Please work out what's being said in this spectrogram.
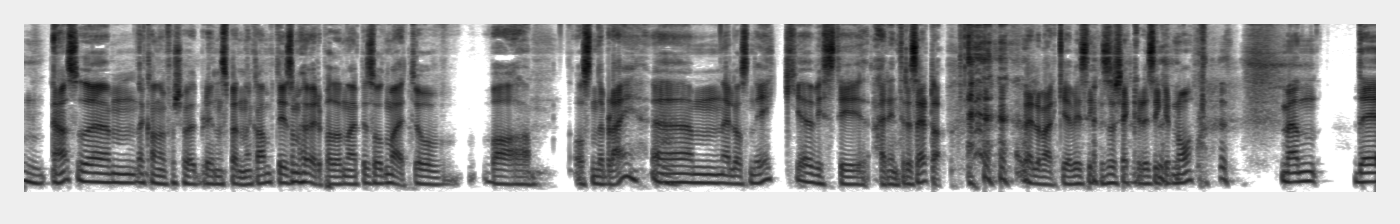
Mm. Ja, så det, det, kan jo for så vidt bli en spennende kamp. De som hører på denne episoden, veit jo hva åssen det blei, eh, eller åssen det gikk, eh, hvis de er interessert, da. Vel å merke, hvis ikke så sjekker de sikkert nå. Men det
